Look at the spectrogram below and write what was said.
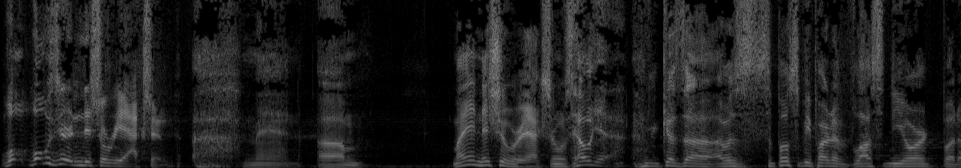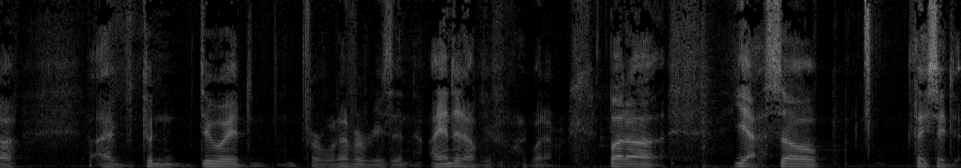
what, what was your initial reaction? Oh, man. Um, my initial reaction was hell yeah, because uh, I was supposed to be part of Lost in New York, but uh, I couldn't do it for whatever reason. I ended up whatever, but uh, yeah. So they said,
